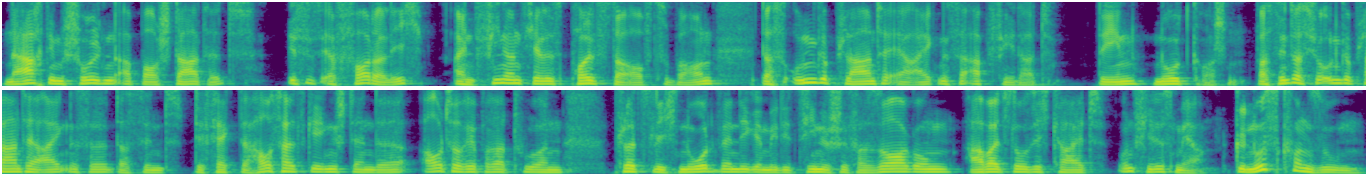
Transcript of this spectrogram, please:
nach dem Schuldenabbau startet, ist es erforderlich, ein finanzielles Polster aufzubauen, das ungeplante Ereignisse abfedert. Den Notgroschen. Was sind das für ungeplante Ereignisse? Das sind defekte Haushaltsgegenstände, Autoreparaturen, plötzlich notwendige medizinische Versorgung, Arbeitslosigkeit und vieles mehr. Genusskonsum,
